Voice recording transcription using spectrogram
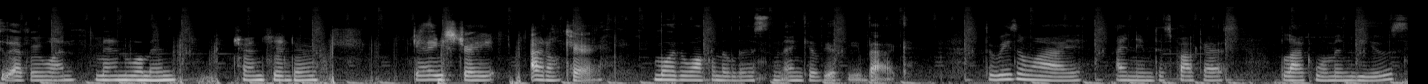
to everyone men, women, transgender, gay, straight. I don't care. More than welcome to listen and give your feedback. The reason why I named this podcast Black Woman Views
